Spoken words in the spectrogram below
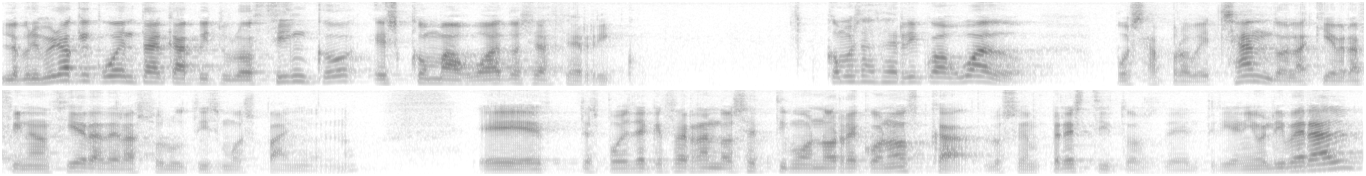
Lo primero que cuenta el capítulo 5 es cómo Aguado se hace rico. ¿Cómo se hace rico Aguado? Pues aprovechando la quiebra financiera del absolutismo español. ¿no? Eh, después de que Fernando VII no reconozca los empréstitos del trienio liberal,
